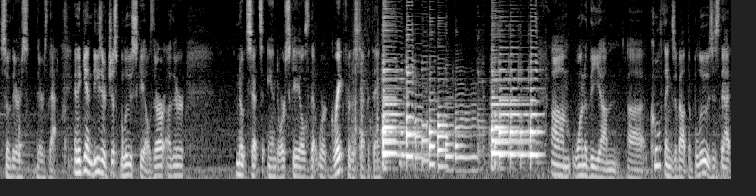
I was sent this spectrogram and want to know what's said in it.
So there's there's that. And again, these are just blues scales. There are other note sets and or scales that work great for this type of thing. Um, one of the um, uh, cool things about the blues is that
